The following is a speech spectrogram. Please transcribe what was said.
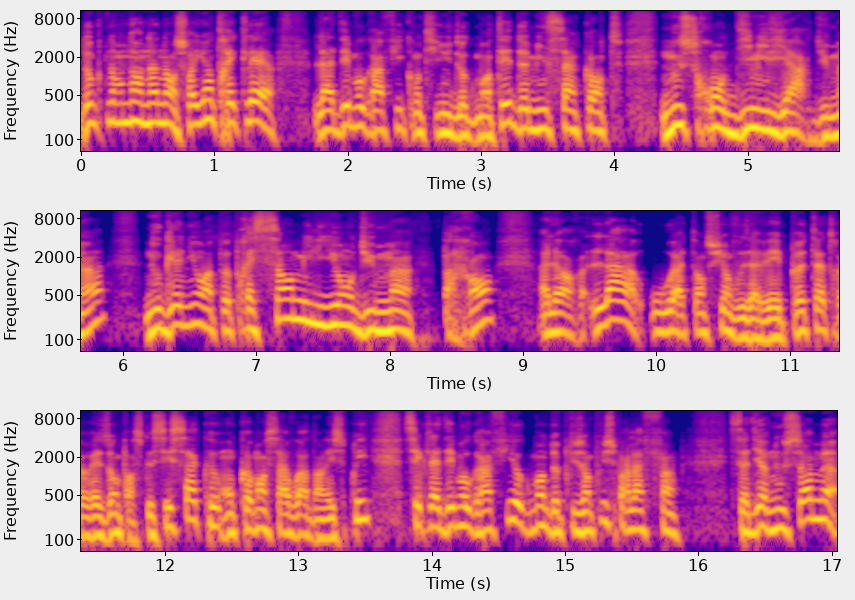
Donc non, non, non, non, soyons très clairs. La démographie continue d'augmenter. 2050, nous serons 10 milliards d'humains. Nous gagnons à peu près 100 millions d'humains par an. Alors là où, attention, vous avez peut-être raison, parce que c'est ça qu'on commence à avoir dans l'esprit, c'est que la démographie augmente de plus en plus par la faim. C'est-à-dire nous sommes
